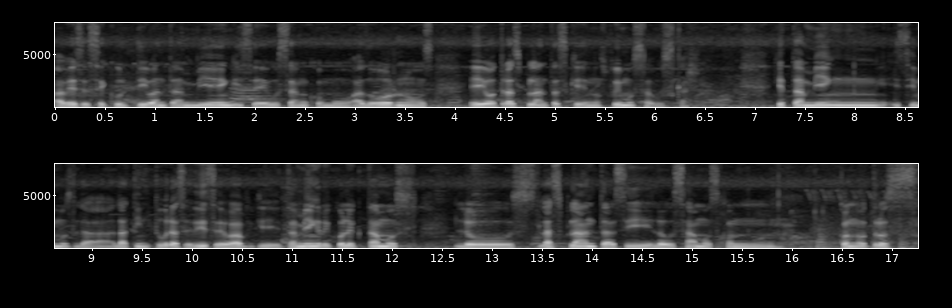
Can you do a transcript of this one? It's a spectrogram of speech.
A veces se cultivan también y se usan como adornos y otras plantas que nos fuimos a buscar. Que también hicimos la, la tintura, se dice, ¿va? que también recolectamos los, las plantas y lo usamos con, con otros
